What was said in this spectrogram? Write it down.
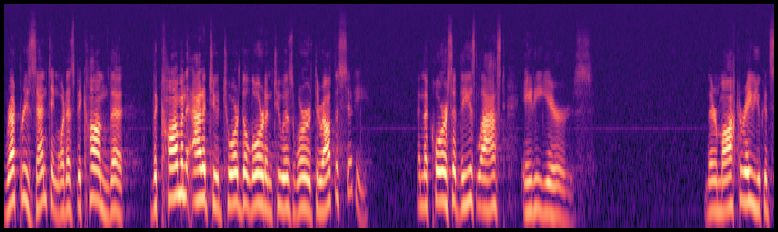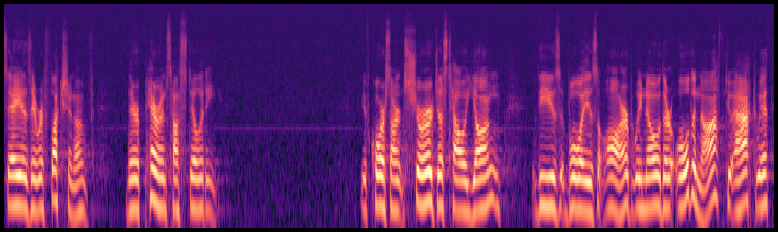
representing what has become the, the common attitude toward the Lord and to his word throughout the city in the course of these last 80 years. Their mockery, you could say, is a reflection of their parents' hostility. We, of course, aren't sure just how young these boys are, but we know they're old enough to act with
